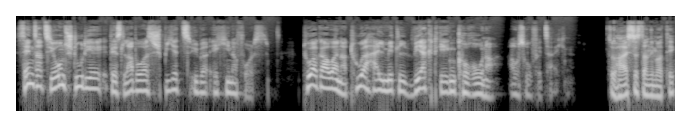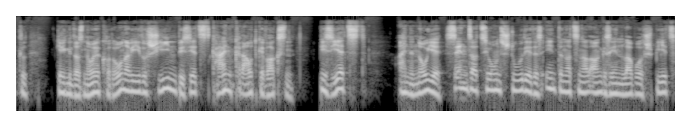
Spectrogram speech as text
Sensationsstudie des Labors Spiez über Echinaforce. Thurgauer Naturheilmittel wirkt gegen Corona. Ausrufezeichen. So heißt es dann im Artikel, gegen das neue Coronavirus schien bis jetzt kein Kraut gewachsen. Bis jetzt. Eine neue Sensationsstudie des international angesehenen Labors Spiez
